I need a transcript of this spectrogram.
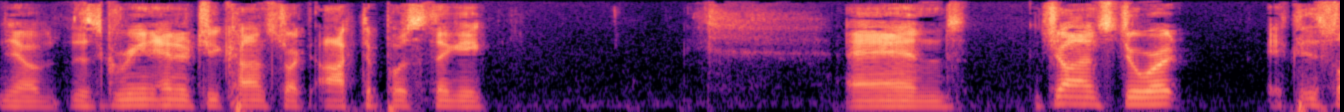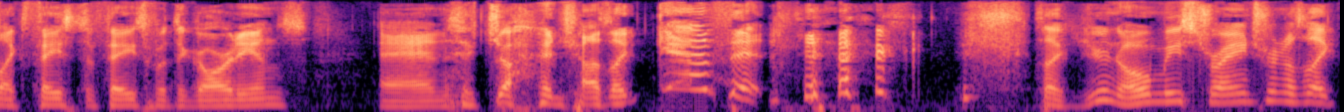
you know, this green energy construct octopus thingy. And John Stewart is like face to face with the Guardians. And John, John's like, guess it! it's like, you know me, stranger? And I was like,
